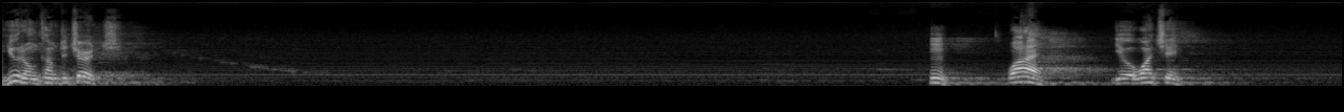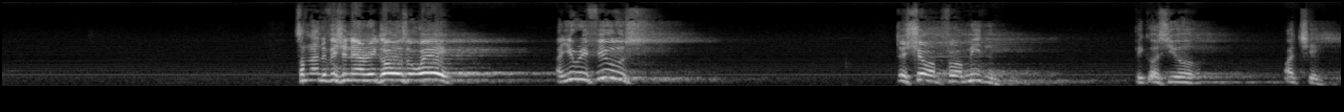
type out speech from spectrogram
you don't come to church. Hmm. Why? You're watching. Sometimes the visionary goes away and you refuse to show up for a meeting because you're watching.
